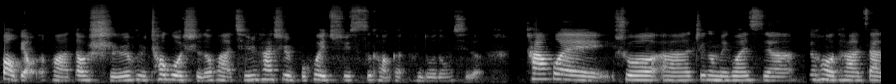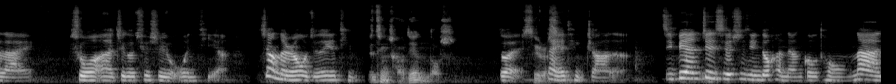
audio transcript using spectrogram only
爆表的话，到十或者超过十的话，其实他是不会去思考很很多东西的，他会说啊这个没关系啊，之后他再来说啊这个确实有问题啊，这样的人我觉得也挺也挺常见的倒是。对但也挺渣的。即便这些事情都很难沟通，那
